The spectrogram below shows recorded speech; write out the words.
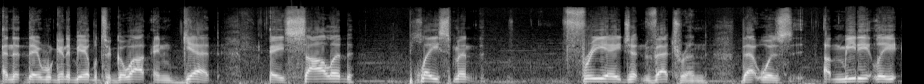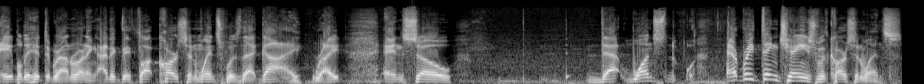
and that they were going to be able to go out and get a solid placement free agent veteran that was immediately able to hit the ground running. I think they thought Carson Wentz was that guy, right? And so that once everything changed with Carson Wentz.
